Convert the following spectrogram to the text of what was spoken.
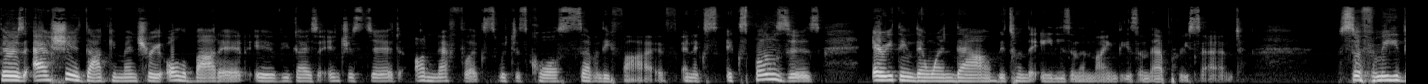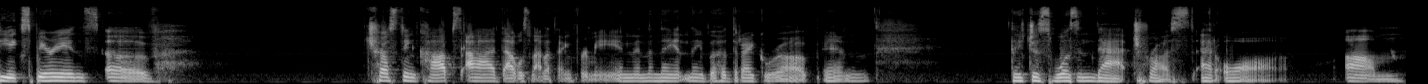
There is actually a documentary all about it if you guys are interested on Netflix, which is called 75 and ex- exposes everything that went down between the 80s and the 90s in that precinct. So for me, the experience of trusting cops, uh, that was not a thing for me. And in the na- neighborhood that I grew up in, there just wasn't that trust at all. Um,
